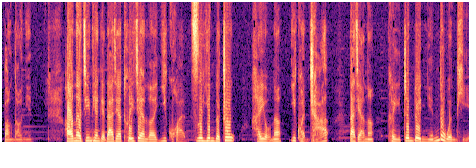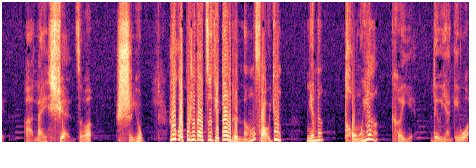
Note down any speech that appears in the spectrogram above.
帮到您。好，那今天给大家推荐了一款滋阴的粥，还有呢一款茶，大家呢可以针对您的问题啊来选择使用。如果不知道自己到底能否用，您呢同样。可以留言给我。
